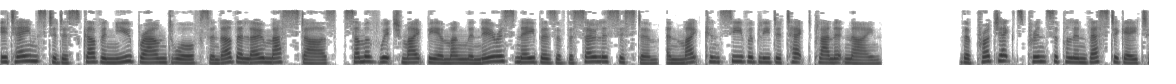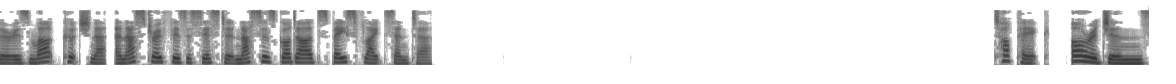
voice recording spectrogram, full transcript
It aims to discover new brown dwarfs and other low-mass stars, some of which might be among the nearest neighbors of the Solar System, and might conceivably detect Planet 9. The project's principal investigator is Mark Kuchner, an astrophysicist at NASA's Goddard Space Flight Center. Origins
